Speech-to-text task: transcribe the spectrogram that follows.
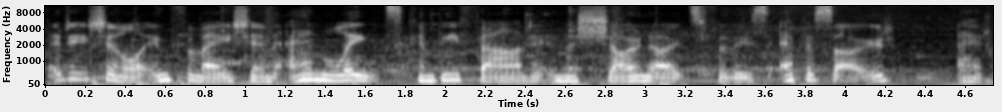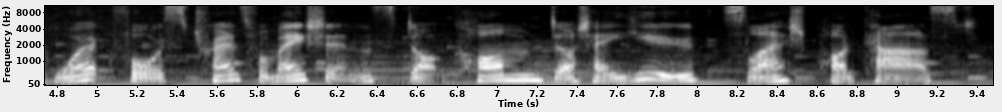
Additional information and links can be found in the show notes for this episode at workforcetransformations.com.au slash podcast.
